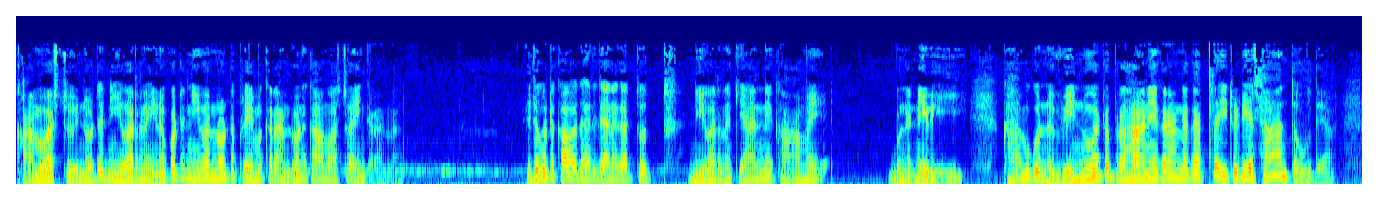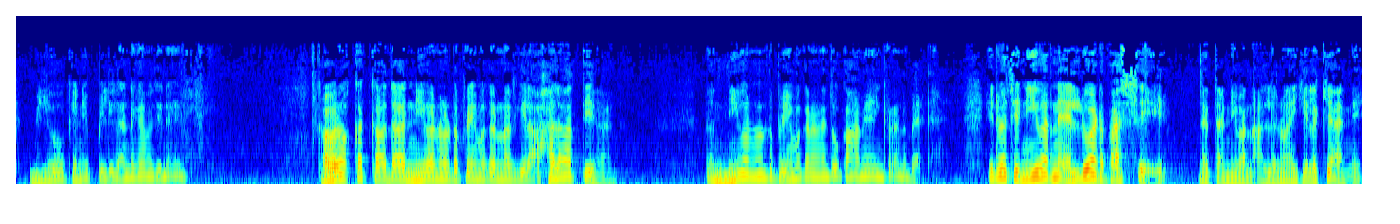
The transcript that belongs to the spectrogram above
කාම වස්තු වෙනකොට නීවරණ එනකොට නීවරණ වලට ප්‍රේම කරන්න ඕනේ කාම වස්තු අයින් කරන්න. එතකොට කවදා හරි දැනගත්තොත් නීවරණ කියන්නේ කාමයේ ගුණ නෙවෙයි කාම ගුණ වෙනුවට ප්‍රහාණය කරන්න ගත්ත ඊටදී සාන්ත උදයක්. මිලෝ කෙනෙක් පිළිගන්න කැමති නැහැ. කවරක්වත් කවදා නීවරණ වලට ප්‍රේම කරනවද කියලා අහලවත් තියනවාද? නීවරණ වලට ප්‍රේම කරන්නේ නැතුව කාමයෙන් කරන්න බෑ. ඊට පස්සේ නීවරණ ඇල්ලුවාට පස්සේ නැත්තම් නිවන අල්ලනවායි කියලා කියන්නේ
